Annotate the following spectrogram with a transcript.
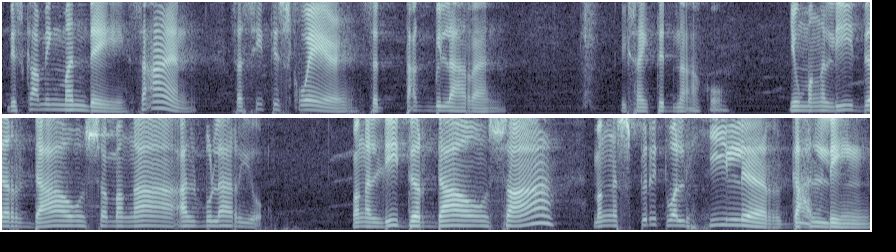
This coming Monday. Saan? Sa City Square, sa Tagbilaran. Excited na ako. Yung mga leader daw sa mga albularyo. Mga leader daw sa mga spiritual healer galing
